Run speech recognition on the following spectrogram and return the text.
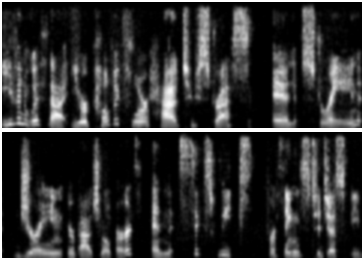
even with that, your pelvic floor had to stress and strain during your vaginal birth, and six weeks for things to just be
